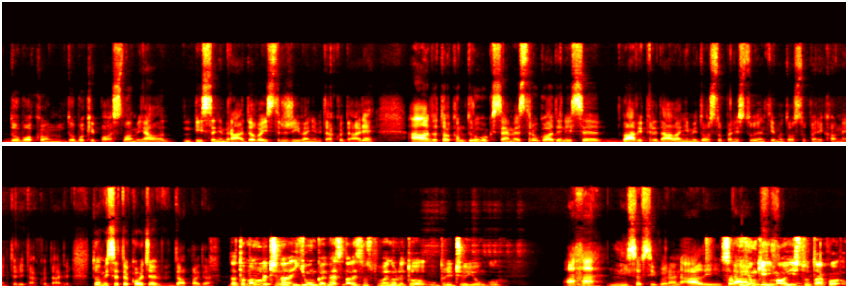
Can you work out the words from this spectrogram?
dubokom, dubokim poslom, jel? pisanjem radova, istraživanjem i tako dalje, a onda tokom drugog semestra u godini se bavi predavanjem i dostupani studentima, dostupani kao mentor i tako dalje. To mi se takođe dopada. Da, to malo liči na Junga, ne znam da li smo spomenuli to u priči o Jungu. Aha, nisam siguran, ali... Svako da, Jung je imao isto tako,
